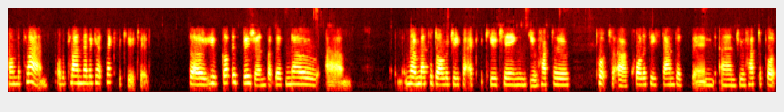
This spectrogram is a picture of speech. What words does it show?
on the plan or the plan never gets executed. So you've got this vision, but there's no um, no methodology for executing. You have to put uh, quality standards in, and you have to put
